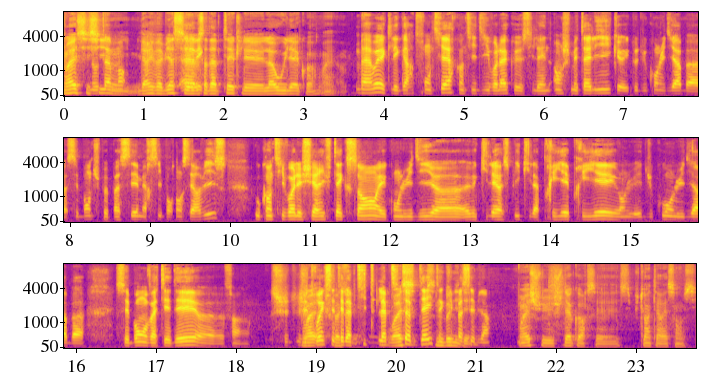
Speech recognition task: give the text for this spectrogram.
Ouais, si, Notamment- si, il arrive à bien s'adapter avec les... là où il est, quoi. Ouais. Bah ouais, avec les gardes frontières, quand il dit voilà que s'il a une hanche métallique et que du coup on lui dit ah bah c'est bon, tu peux passer, merci pour ton service, ou quand il voit les shérifs texans et qu'on lui dit euh, qu'il explique qu'il a prié, prié, et, on lui, et du coup on lui dit ah bah c'est bon, on va t'aider. euh, Enfin, je- j'ai Ouais, trouvé que c'était la petite, la petite Ouais, update qui bonne passait idée. bien. Ouais, je suis, je suis d'accord, c'est plutôt intéressant aussi.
